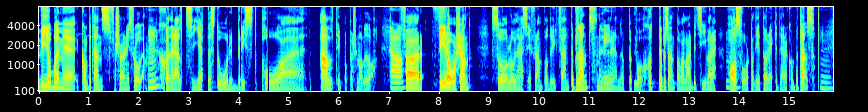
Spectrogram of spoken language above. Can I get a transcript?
vi- jobbar ju med kompetensförsörjningsfrågan Mm. generellt. Jättestor brist på eh, all typ av personal idag. Ja. För fyra år sedan så låg den här siffran på drygt 50%. Nu Okej. är den uppe på 70% av alla arbetsgivare Mm. har svårt att hitta och rekrytera kompetens. Mm.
